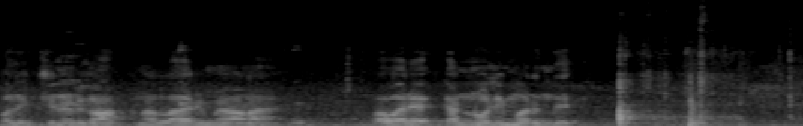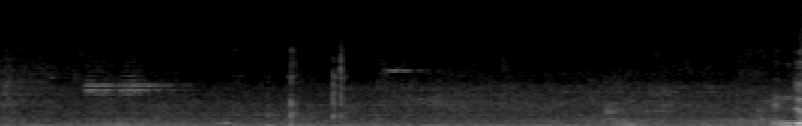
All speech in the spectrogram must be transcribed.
பளிச்சுன்னு இருக்கும். நல்ல அருமையான பவரு கண்ணொலி மருந்து. இந்து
